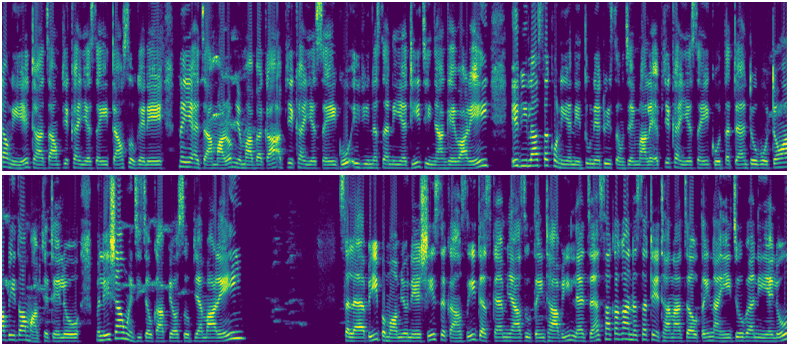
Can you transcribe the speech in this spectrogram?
ရောက်နေတဲ့ဒါကြောင့်ပြစ်ခတ်ရဲစရေးတောင်းဆိုခဲ့တဲ့နှစ်ရက်အကြာမှာတော့မြန်မာဘက်ကအပြစ်ခတ်ရဲစရေးကို AB 22ရက်ထိကြီးညာခဲ့ပါတယ်။ AB လ18ရက်နေ့သူနဲ့တွေ့ဆုံချိန်မှာလည်းအပြစ်ခတ်ရဲစရေးကိုတက်တန်းတိုးဖို့တွန်းအားပေးသွားမှာဖြစ်တယ်လို့မလေးရှားဝန်ကြီးချုပ်ကပြောဆိုပြန်ပါတယ်။ ဆလဘီပမော်မျိုးနယ်ရှိစစ်ကောင်စီတပ်စကန်များစုတင်ထားပြီးလက်ကျန်စကက21ဌာနချုပ်တင်နိုင်ရေးကြိုးပမ်းနေရလို့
